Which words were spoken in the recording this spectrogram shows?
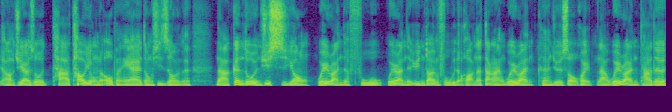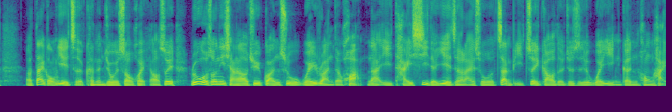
啊，举例来说，它套用了 OpenAI 的东西之后呢，那更多人去使用微软的服务，微软的云端服务的话，那当然微软可能就会受惠。那微软它的呃代工业者可能就会受惠啊。所以如果说你想要去关注微软的话，那以台系的业者来说，占比最高的就是微影跟红海。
